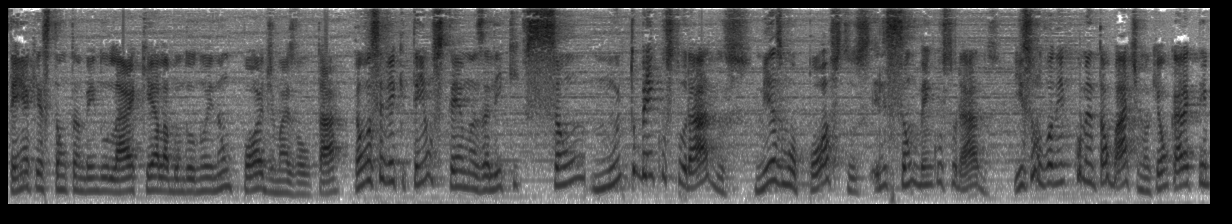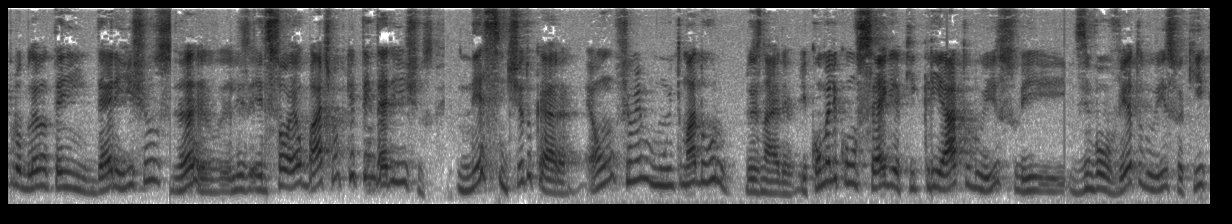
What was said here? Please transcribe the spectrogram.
tem a questão também do lar que ela abandonou e não pode mais voltar. Então você vê que tem uns temas ali que são muito bem costurados, mesmo opostos, eles são bem costurados. Isso eu não vou nem comentar o Batman, que é um cara que tem problema, tem daddy issues, né? ele, ele só é o Batman porque tem daddy issues. Nesse sentido, cara, é um filme muito maduro do Snyder. E como ele consegue aqui criar tudo isso e desenvolver tudo isso aqui,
